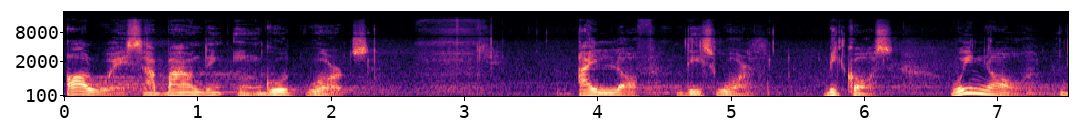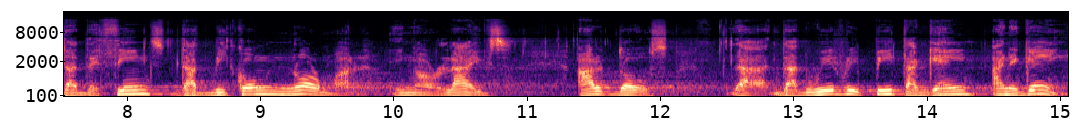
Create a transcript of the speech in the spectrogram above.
always abounding in good words. I love this word because we know that the things that become normal in our lives are those that, that we repeat again and again.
